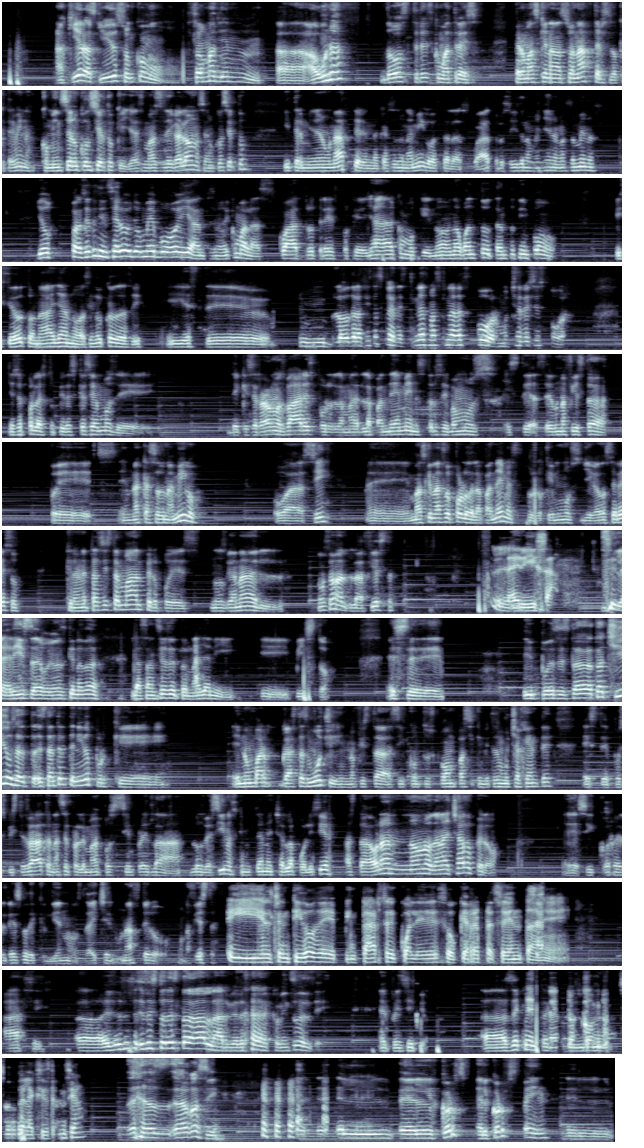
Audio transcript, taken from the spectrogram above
Aquí a las que yo he ido son como... Son más bien a una, dos, tres, como a tres. Pero más que nada son afters lo que termina. Comienza en un concierto que ya es más legalón, o sea, un concierto. Y termina en un after en la casa de un amigo hasta las 4 o 6 de la mañana más o menos. Yo, para serte sincero, yo me voy antes, me voy como a las 4, 3, porque ya como que no, no aguanto tanto tiempo pisteando tonalla o haciendo cosas así. Y este Mm, lo de las fiestas clandestinas más que nada es por, muchas veces por, ya sea por la estupidez que hacemos de, de que cerraron los bares por la, la pandemia y nosotros íbamos este, a hacer una fiesta pues en una casa de un amigo o así. Eh, más que nada fue por lo de la pandemia, por lo que hemos llegado a hacer eso. Que la neta sí está mal, pero pues nos gana el... ¿Cómo se llama? La fiesta. La eriza. Sí, la eriza, güey. Más que nada las ansias de Tonayan y, y Pisto. Este. Y pues está, está chido, o sea, está entretenido porque en un bar gastas mucho y en una fiesta así con tus compas y que invitas mucha gente, este, pues vistes barato, no el problema, pues siempre es la, los vecinos que te van a echar la policía. Hasta ahora no nos han echado, pero eh, sí corre el riesgo de que un día nos la echen un after o una fiesta. ¿Y el sentido de pintarse cuál es o qué representa? Eh, Ah, sí. Ah, esa, historia está larga, comienzo desde el principio. Haz de cuenta. de la existencia? Algo así. el, el, corpse, el corpse paint, el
